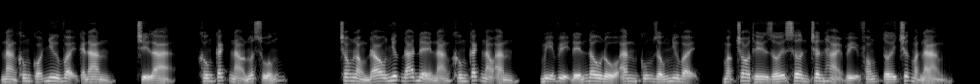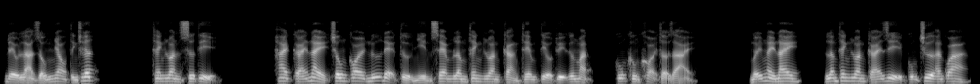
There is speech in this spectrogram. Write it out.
nàng không có như vậy cái ăn, chỉ là không cách nào nuốt xuống. Trong lòng đau nhức đã để nàng không cách nào ăn, mỹ vị đến đâu đồ ăn cũng giống như vậy, mặc cho thế giới sơn chân hải vị phóng tới trước mặt nàng, đều là giống nhau tính chất. Thanh loan sư tỷ. Hai cái này trông coi nữ đệ tử nhìn xem lâm thanh loan càng thêm tiểu tụy gương mặt, cũng không khỏi thở dài. Mấy ngày nay, lâm thanh loan cái gì cũng chưa ăn qua.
